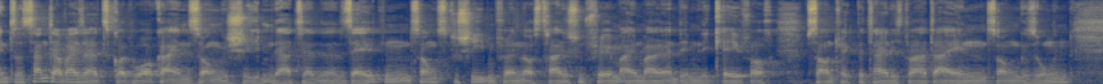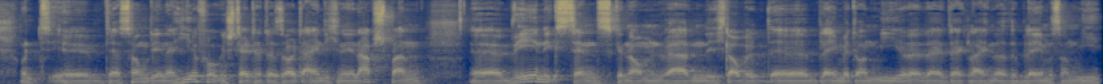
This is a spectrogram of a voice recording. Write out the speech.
interessanterweise hat Scott Walker einen Song geschrieben. Der hat selten Songs geschrieben für einen australischen Film. Einmal, an dem Nick Cave auch Soundtrack beteiligt war, hat er einen Song gesungen. Und äh, der Song, den er hier vorgestellt hat, der sollte eigentlich in den Abspann äh, wenigstens genommen werden. Ich glaube, äh, Blame It On Me oder der, dergleichen, oder The Blame Is On Me.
